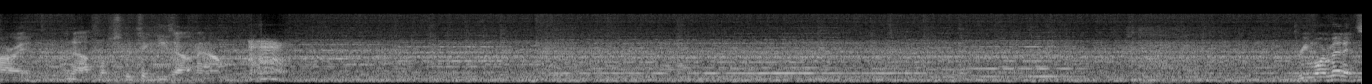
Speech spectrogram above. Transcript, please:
Alright, enough. I'll just go take these out now. more minutes.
